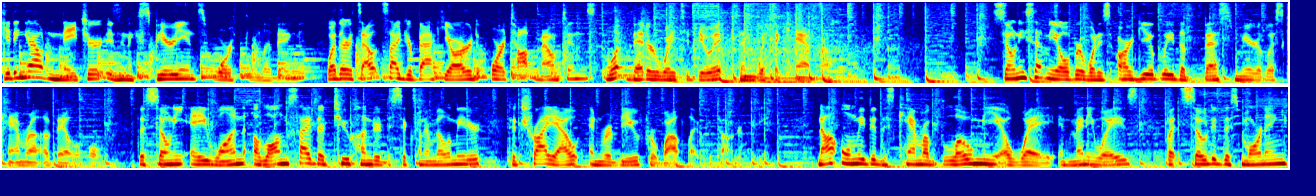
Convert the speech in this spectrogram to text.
Getting out in nature is an experience worth living. Whether it's outside your backyard or atop mountains, what better way to do it than with a camera? Sony sent me over what is arguably the best mirrorless camera available, the Sony A1 alongside their 200 to 600 millimeter, to try out and review for wildlife photography. Not only did this camera blow me away in many ways, but so did this morning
